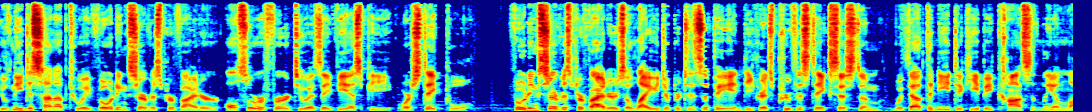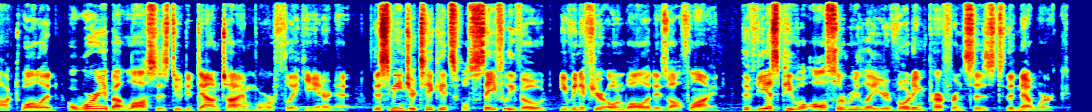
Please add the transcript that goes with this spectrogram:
You'll need to sign up to a voting service provider, also referred to as a VSP or stake pool. Voting service providers allow you to participate in Decred's proof-of-stake system without the need to keep a constantly unlocked wallet or worry about losses due to downtime or flaky internet. This means your tickets will safely vote even if your own wallet is offline. The VSP will also relay your voting preferences to the network.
